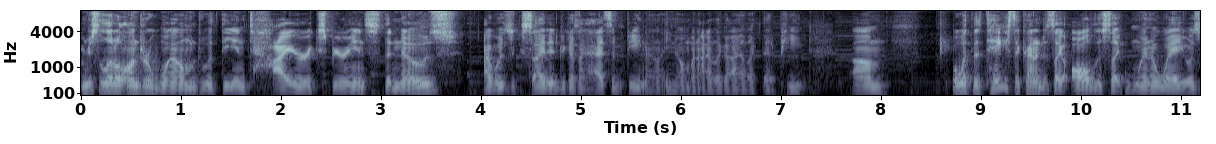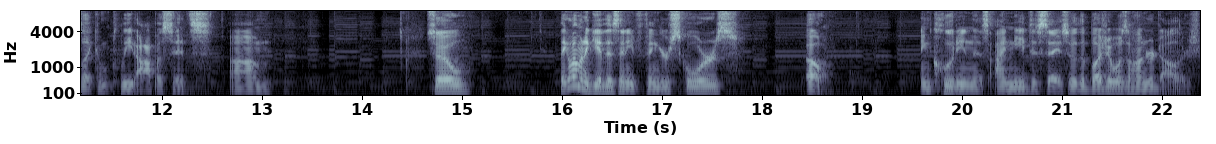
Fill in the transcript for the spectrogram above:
I'm just a little underwhelmed with the entire experience. The nose, I was excited because I had some peat, and I, you know, I'm an Islay guy, I like that peat. Um, but with the taste, it kind of just like all this like went away. It was like complete opposites. Um, so, I think if I'm going to give this any finger scores, oh, including this, I need to say, so the budget was $100.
